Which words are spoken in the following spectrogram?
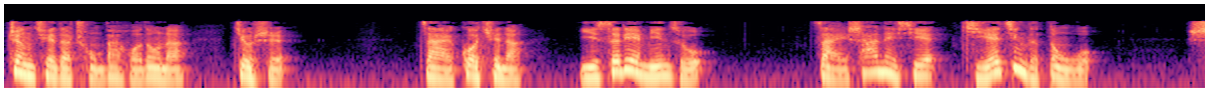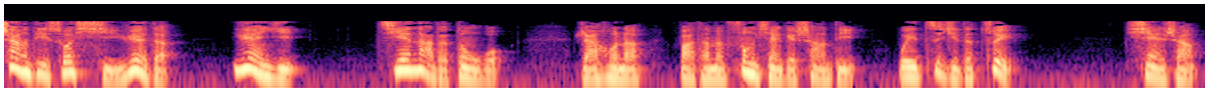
正确的崇拜活动呢，就是。在过去呢，以色列民族宰杀那些洁净的动物，上帝所喜悦的、愿意接纳的动物，然后呢，把它们奉献给上帝，为自己的罪献上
